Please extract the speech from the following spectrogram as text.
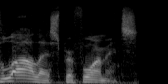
Flawless performance.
